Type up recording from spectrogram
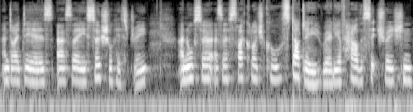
and ideas as a social history, and also as a psychological study, really, of how the situation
